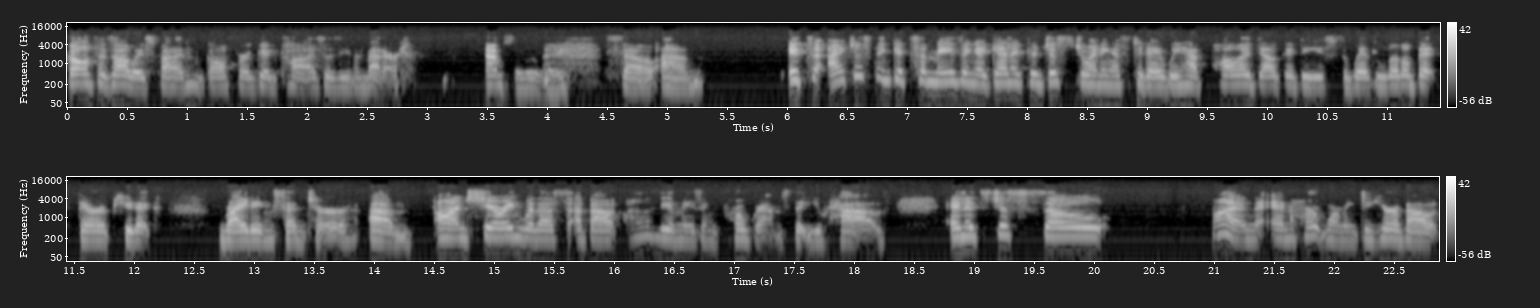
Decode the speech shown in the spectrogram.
golf is always fun. Golf for a good cause is even better. Absolutely. So um, it's, I just think it's amazing. Again, if you're just joining us today, we have Paula Del Giudice with Little Bit Therapeutic Riding Center um, on sharing with us about all of the amazing programs that you have. And it's just so fun and heartwarming to hear about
